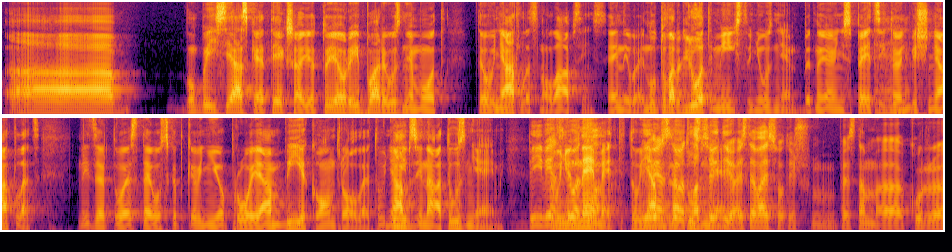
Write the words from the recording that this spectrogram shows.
uh, nu, bijis jāskaita iekšā, jo tu jau ripu arī uzņemot. Tev viņa atlec no lāpstiņas. Anyway, nu, tu vari ļoti mīksti viņu uzņemt, bet, nu, ja viņi spēcīgi, tad viņi bija viņa atlec. Līdz ar to es te uzskatu, ka viņi joprojām bija kontrolē. Tu viņu apzināti uzņēmi. Bija Tu viens viņu ļoti nemeti, tu bija viņu viens ļoti apzināti labs video. uzņēmi. Es tev aizsūtīšu pēc tam, uh, kur uh,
